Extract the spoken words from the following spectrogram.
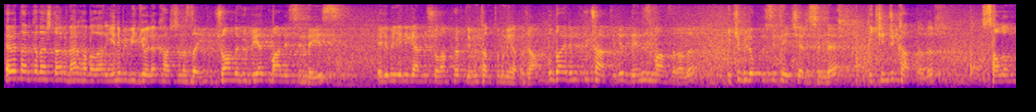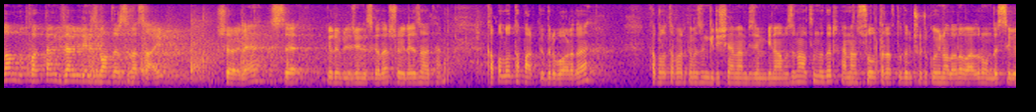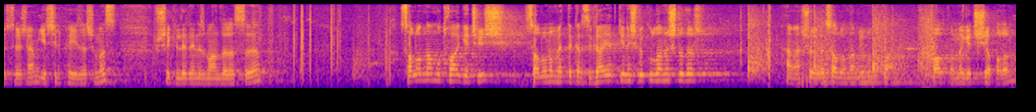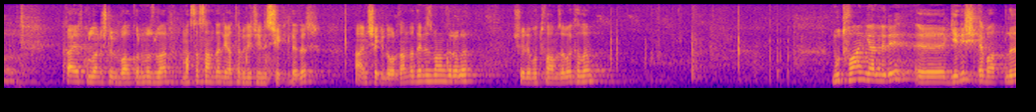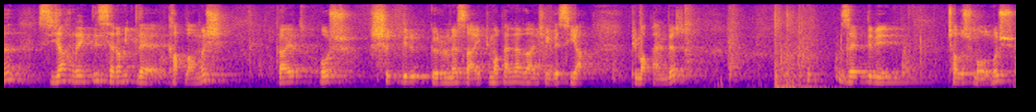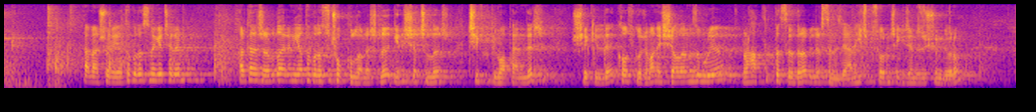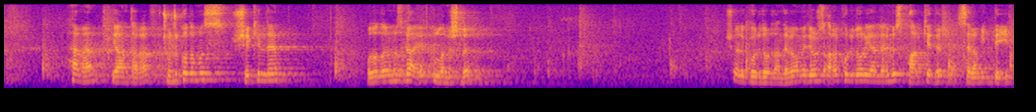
Evet arkadaşlar merhabalar yeni bir video ile karşınızdayım. Şu anda Hürriyet Mahallesi'ndeyiz. Elime yeni gelmiş olan Pörtlüğümün tanıtımını yapacağım. Bu dairemiz 3 artı 1 deniz manzaralı 2 bloklu site içerisinde ikinci kattadır. Salondan mutfaktan güzel bir deniz manzarasına sahip. Şöyle size görebileceğiniz kadar şöyle zaten. Kapalı otoparklıdır bu arada. Kapalı otoparkımızın girişi hemen bizim binamızın altındadır. Hemen sol tarafta da bir çocuk oyun alanı vardır. Onu da size göstereceğim. Yeşil peyzajımız. Şu şekilde deniz manzarası. Salondan mutfağa geçiş. Salonun metrekaresi gayet geniş ve kullanışlıdır. Hemen şöyle salondan bir mutfağın balkonuna geçiş yapalım. Gayet kullanışlı bir balkonumuz var. Masa sandalye atabileceğiniz şekildedir. Aynı şekilde oradan da deniz manzaralı. Şöyle mutfağımıza bakalım. Mutfağın yerleri e, geniş ebatlı siyah renkli seramikle kaplanmış. Gayet hoş, şık bir görünüme sahip. Pimapenler de aynı şekilde siyah pimapendir. Zevkli bir çalışma olmuş. Hemen şöyle yatak odasına geçelim. Arkadaşlar bu dairenin yatak odası çok kullanışlı. Geniş açılır, çift pimapendir. Şu şekilde koskocaman eşyalarınızı buraya rahatlıkla sığdırabilirsiniz. Yani hiçbir sorun çekeceğinizi düşünmüyorum. Hemen yan taraf çocuk odamız şu şekilde. Odalarımız gayet kullanışlı. Şöyle koridordan devam ediyoruz. Ara koridor yerlerimiz parkedir, seramik değil.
